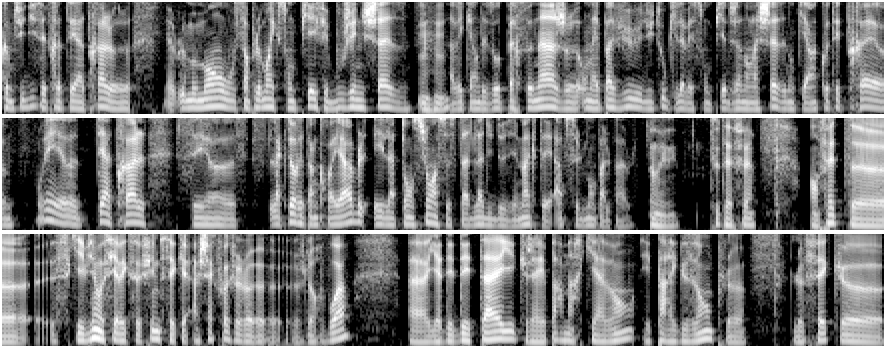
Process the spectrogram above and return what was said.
comme tu dis, c'est très théâtral. le moment où simplement avec son pied, il fait bouger une chaise mhm. avec un des autres personnages. On n'avait pas vu du tout qu'il avait son pied déjà dans la chaise. Et donc, il y a un côté très euh, oui, euh, théâtral. Euh, c'est l'acteur est incroyable et la tension à ce stade-là du deuxième acte est absolument palpable. Oui, tout à fait. En fait, ce qui est bien aussi avec ce film, c'est qu'à chaque fois que je le, revois, il y a des détails que j'avais pas remarqués avant. Et par exemple, le fait que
